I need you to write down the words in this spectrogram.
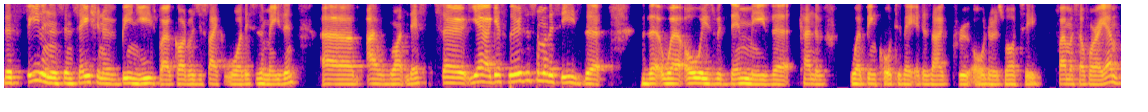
the feeling and sensation of being used by God was just like, whoa, this is amazing. Uh, I want this. So yeah, I guess those are some of the seeds that that were always within me that kind of were being cultivated as I grew older as well to find myself where I am.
